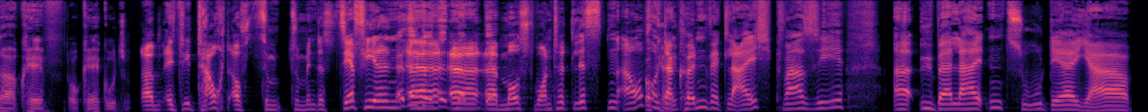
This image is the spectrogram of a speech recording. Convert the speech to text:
Ah, okay, okay, gut. Ähm, die taucht auf zum, zumindest sehr vielen äh, äh, äh, äh, Most Wanted Listen auf okay. und da können wir gleich quasi äh, überleiten zu der ja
